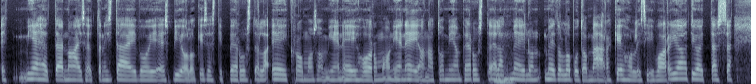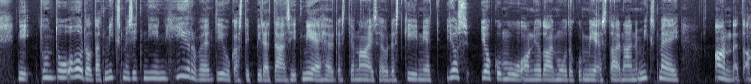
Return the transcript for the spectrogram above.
että mieheyttä ja naiseutta, niin sitä ei voi edes biologisesti perustella, ei kromosomien, ei hormonien, ei anatomian perusteella. Mm. Meillä, on, meillä on loputon määrä kehollisia variaatioita tässä. Niin tuntuu oudolta, että miksi me sitten niin hirveän tiukasti pidetään siitä mieheydestä ja naiseudesta kiinni. Että jos joku muu on jotain muuta kuin mies tai nainen, miksi me ei anneta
